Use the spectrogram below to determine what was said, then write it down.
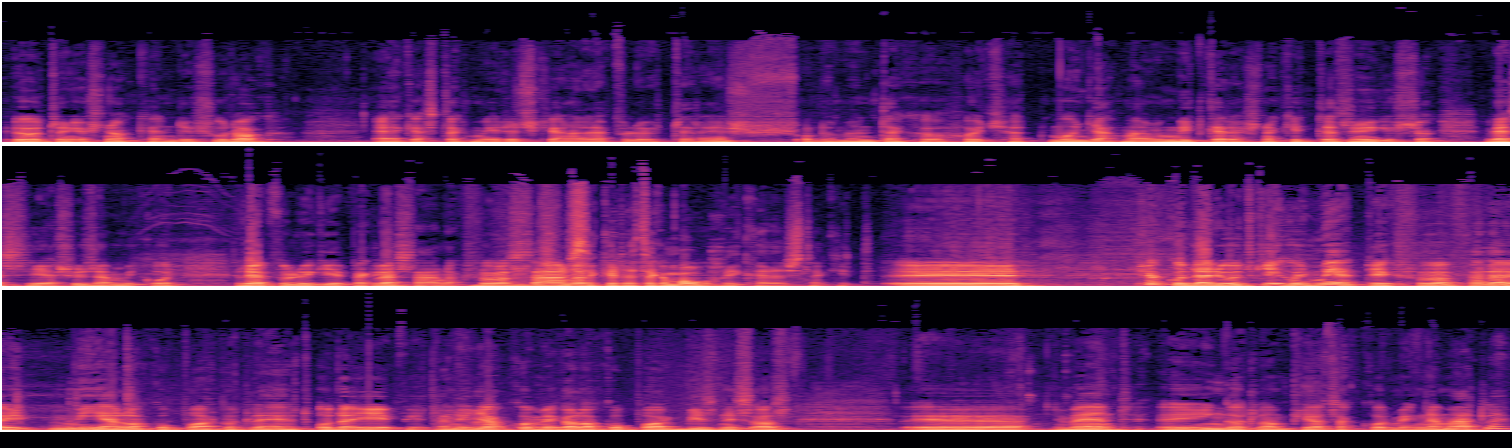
öltönyös nyakkendős urak elkezdtek méricskélni a repülőteren, és oda mentek, hogy hát mondják már, mit keresnek itt, ez mégiscsak veszélyes üzem, mikor repülőgépek leszállnak, felszállnak. Visszakérdeztek, a maguk mit keresnek itt. É, és akkor derült ki, hogy mérték fölfele, hogy milyen lakóparkot lehet odaépíteni. Uh -huh. Ugye akkor még a lakópark biznisz az ö, ment, ingatlanpiac akkor még nem állt le,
